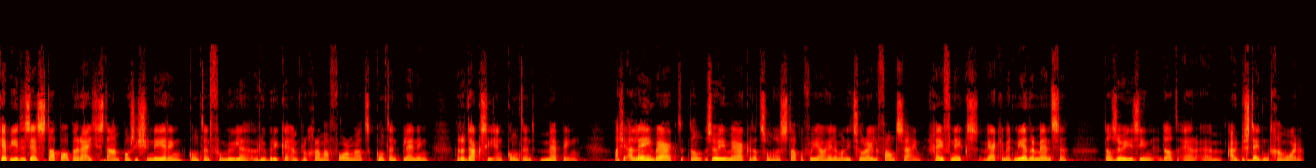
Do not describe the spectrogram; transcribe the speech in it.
Ik heb hier de zes stappen op een rijtje staan: positionering, contentformule, rubrieken en programmaformat, content planning, redactie en content mapping. Als je alleen werkt, dan zul je merken dat sommige stappen voor jou helemaal niet zo relevant zijn. Geef niks, werk je met meerdere mensen, dan zul je zien dat er um, uitbesteed moet gaan worden.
